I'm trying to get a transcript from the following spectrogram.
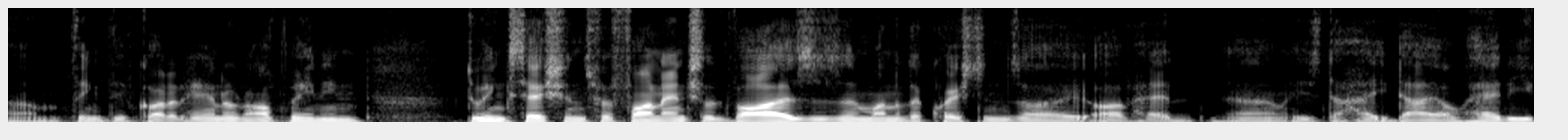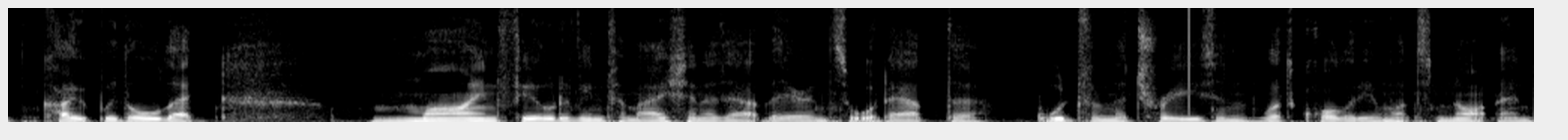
um, think they've got it handled. I've been in doing sessions for financial advisors, and one of the questions I, I've had uh, is to, hey, Dale, how do you cope with all that minefield of information that's out there and sort out the wood from the trees and what's quality and what's not? And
